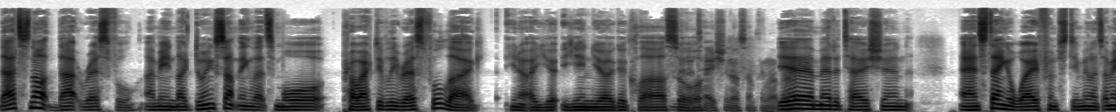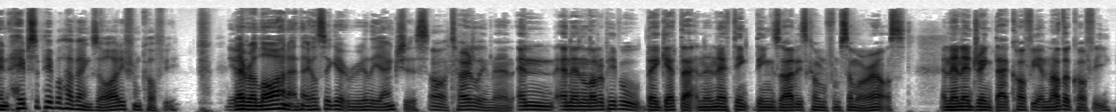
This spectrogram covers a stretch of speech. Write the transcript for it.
that's not that restful i mean like doing something that's more proactively restful like you know a yin yoga class or meditation or something like that. yeah meditation and staying away from stimulants i mean heaps of people have anxiety from coffee Yeah. they rely on it and they also get really anxious Oh, totally, man. And and then a lot of people they get that, and then they think the anxiety is coming from somewhere else, and then they drink that coffee, another coffee.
